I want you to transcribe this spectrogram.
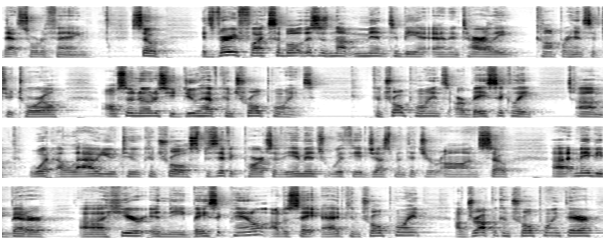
that sort of thing. So it's very flexible. This is not meant to be an entirely comprehensive tutorial. Also notice you do have control points. Control points are basically um, what allow you to control specific parts of the image with the adjustment that you're on. So uh, it may be better uh, here in the basic panel. I'll just say add control point. I'll drop a control point there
